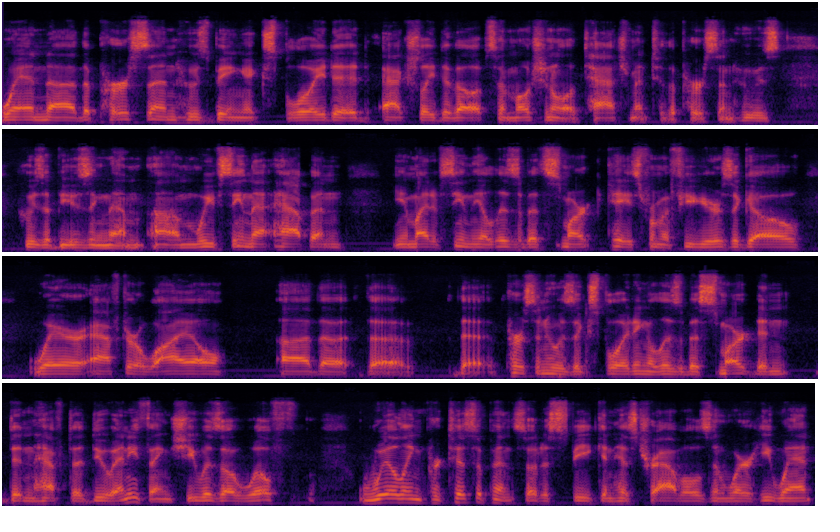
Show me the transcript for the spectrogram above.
when uh, the person who's being exploited actually develops emotional attachment to the person who's who's abusing them. Um, we've seen that happen. You might have seen the Elizabeth Smart case from a few years ago, where after a while, uh, the the the person who was exploiting Elizabeth Smart didn't didn't have to do anything. She was a will, willing participant, so to speak, in his travels and where he went.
